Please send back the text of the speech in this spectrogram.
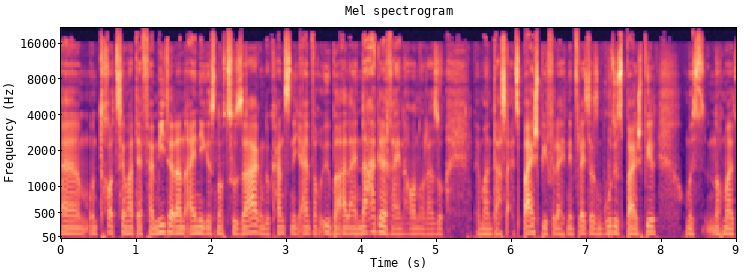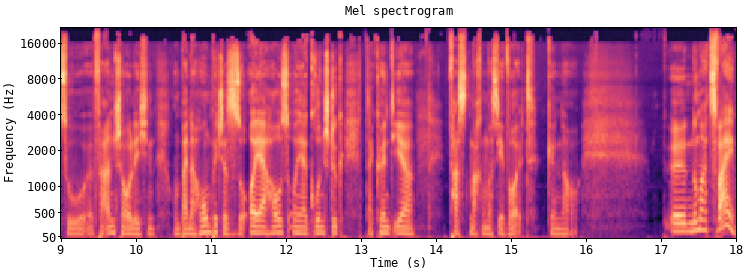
Ähm, und trotzdem hat der Vermieter dann einiges noch zu sagen. Du kannst nicht einfach überall einen Nagel reinhauen oder so. Wenn man das als Beispiel vielleicht nimmt, vielleicht ist das ein gutes Beispiel, um es nochmal zu veranschaulichen. Und bei einer Homepage, das ist so euer Haus, euer Grundstück, da könnt ihr fast machen, was ihr wollt. Genau. Äh, Nummer zwei,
